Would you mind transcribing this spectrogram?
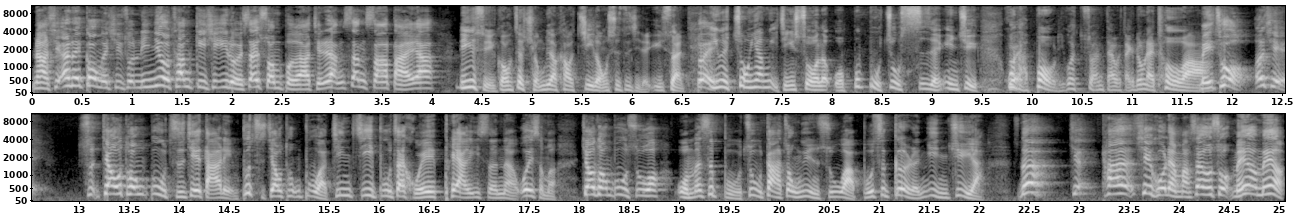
那是安尼讲的时阵，林佑昌其实伊就会使宣布啊，一个人上三台啊。林水工，这全部要靠基隆市自己的预算。对，因为中央已经说了，我不补助私人运具，我打暴力，我转台，我大家都来透啊。没错，而且是交通部直接打脸，不止交通部啊，经济部再回啪一声啊。为什么？交通部说我们是补助大众运输啊，不是个人运具啊。那他谢国良马上又说没有没有，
